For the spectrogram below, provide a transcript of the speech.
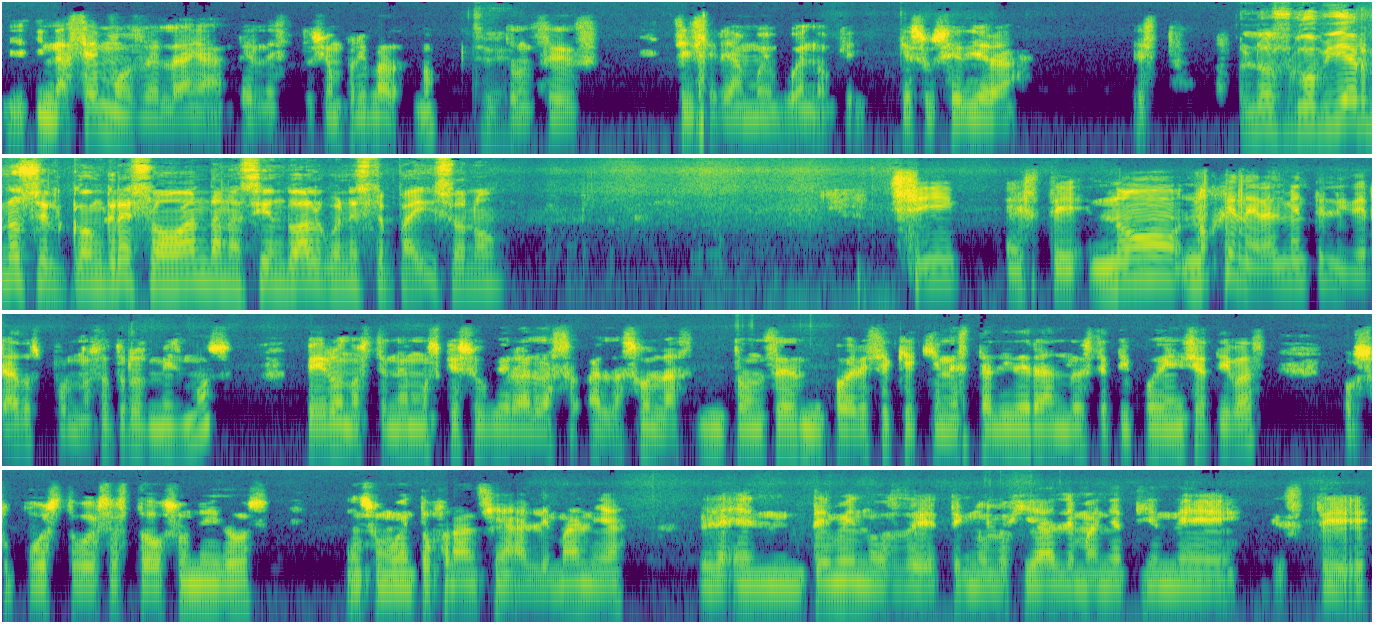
y, y nacemos de la, de la institución privada, ¿no? Entonces sí sería muy bueno que, que sucediera esto. ¿Los gobiernos, el Congreso andan haciendo algo en este país o no? Sí, este, no, no generalmente liderados por nosotros mismos, pero nos tenemos que subir a las, a las olas. Entonces, me parece que quien está liderando este tipo de iniciativas, por supuesto, es Estados Unidos, en su momento Francia, Alemania. En términos de tecnología, Alemania tiene este,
